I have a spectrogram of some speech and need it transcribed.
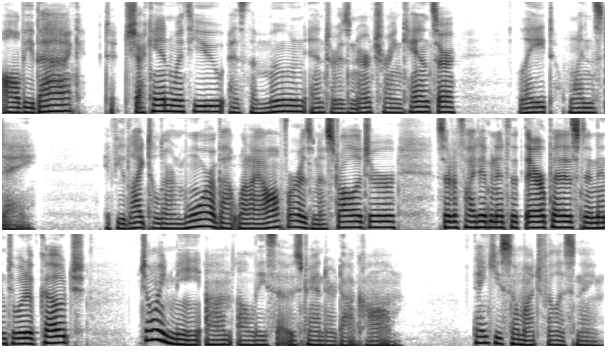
I'll be back to check in with you as the moon enters nurturing Cancer late Wednesday. If you'd like to learn more about what I offer as an astrologer, certified hypnotherapist, and intuitive coach, join me on alyssaostrander.com. Thank you so much for listening.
